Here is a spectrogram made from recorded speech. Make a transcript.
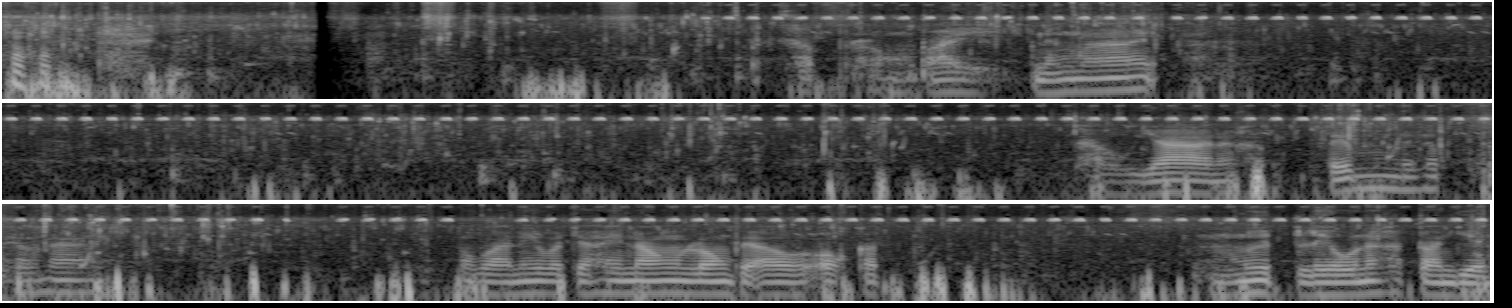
ครับลงไปหนึ่งไม้เถาหญ้านะครับ เต็มเลยครับแถวหน้าเมื่อวานนี้ว่าจะให้น้องลงไปเอาออกกับมืดเร็วนะครับ ตอนเย็น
